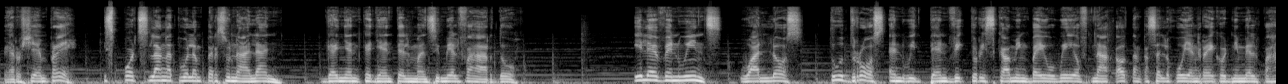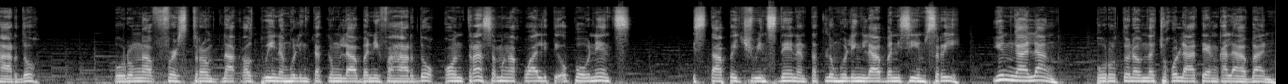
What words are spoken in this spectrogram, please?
Pero syempre, sports lang at walang personalan. Ganyan ka gentleman si Mel Fajardo. 11 wins, 1 loss, 2 draws and with 10 victories coming by way of knockout ang kasalukuyang record ni Mel Fajardo. Puro nga first round knockout win ang huling tatlong laban ni Fajardo kontra sa mga quality opponents Stoppage wins din ang tatlong huling laban ni Simsri. Yun nga lang, puro tunaw na tsokolate ang kalaban.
